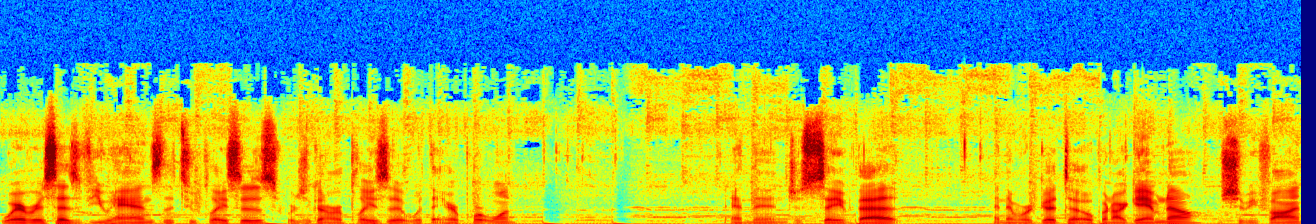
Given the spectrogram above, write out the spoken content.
Wherever it says view hands, the two places, we're just going to replace it with the airport one. And then just save that. And then we're good to open our game now. Should be fine.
